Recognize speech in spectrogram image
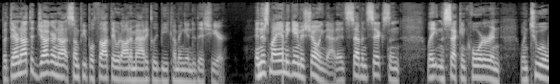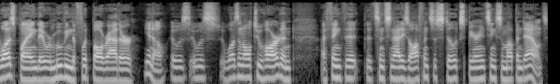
but they're not the juggernaut some people thought they would automatically be coming into this year. And this Miami game is showing that. It's 7 6 and late in the second quarter. And when Tua was playing, they were moving the football rather, you know, it was, it was, it wasn't all too hard. And I think that, that Cincinnati's offense is still experiencing some up and downs.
